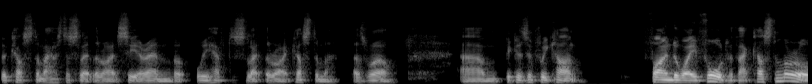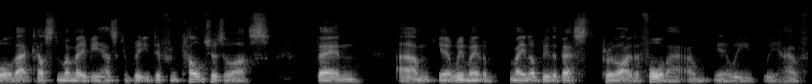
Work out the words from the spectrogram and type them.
the customer has to select the right crm but we have to select the right customer as well um, because if we can't find a way forward with that customer, or that customer maybe has a completely different culture to us, then um, you know we may not, may not be the best provider for that. And you know we we have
